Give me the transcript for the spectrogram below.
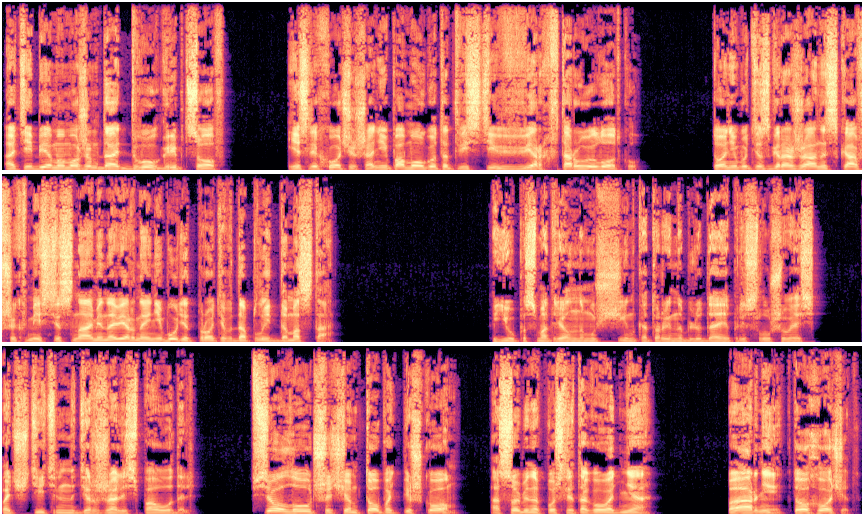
а тебе мы можем дать двух грибцов. Если хочешь, они помогут отвести вверх вторую лодку. Кто-нибудь из горожан, искавших вместе с нами, наверное, не будет против доплыть до моста». Хью посмотрел на мужчин, которые, наблюдая и прислушиваясь, почтительно держались поодаль. «Все лучше, чем топать пешком, особенно после такого дня. Парни, кто хочет?»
